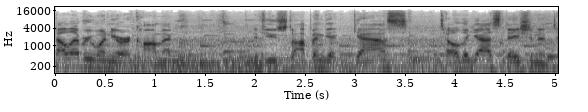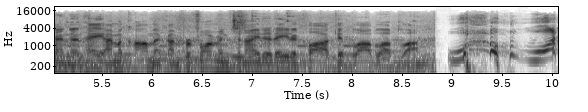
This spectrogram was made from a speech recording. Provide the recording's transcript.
Tell everyone you're a comic. If you stop and get gas, tell the gas station attendant, hey, I'm a comic. I'm performing tonight at 8 o'clock at blah, blah, blah. what?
